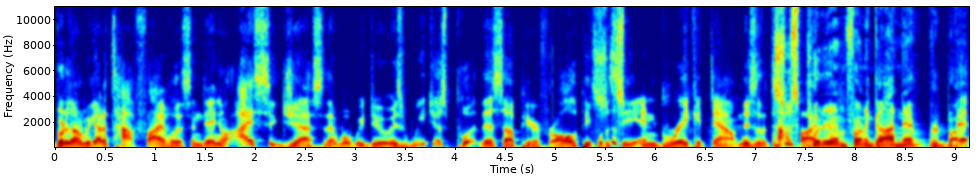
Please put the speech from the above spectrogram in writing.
Voted on, we got a top five list. And Daniel, I suggest that what we do is we just put this up here for all the people to Let's see and break it down. This is the Let's top just five. put it in front of God and everybody. Eh,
